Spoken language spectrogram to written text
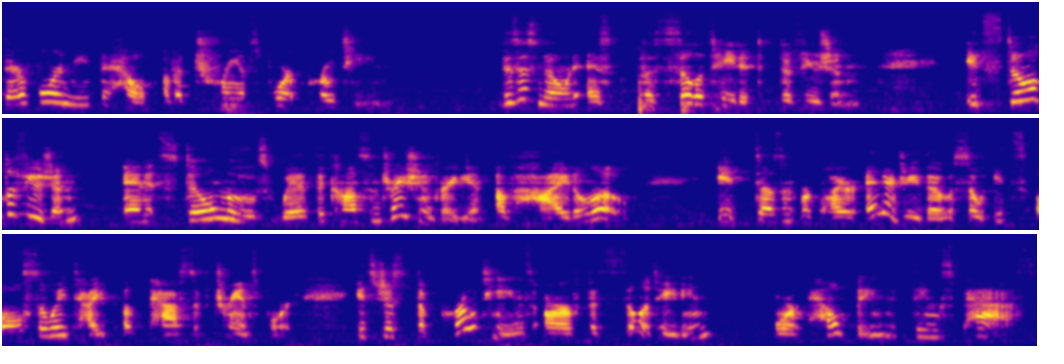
therefore need the help of a transport protein. This is known as facilitated diffusion. It's still diffusion, and it still moves with the concentration gradient of high to low. It doesn't require energy though, so it's also a type of passive transport. It's just the proteins are facilitating or helping things pass.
